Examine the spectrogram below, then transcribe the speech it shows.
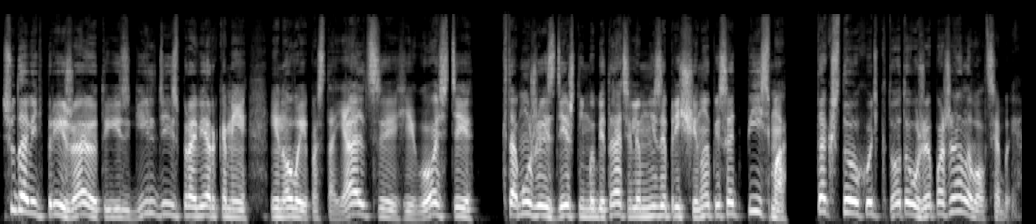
Сюда ведь приезжают и из гильдии с проверками, и новые постояльцы, и гости. К тому же здешним обитателям не запрещено писать письма, так что хоть кто-то уже пожаловался бы.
